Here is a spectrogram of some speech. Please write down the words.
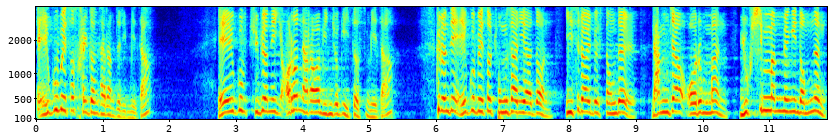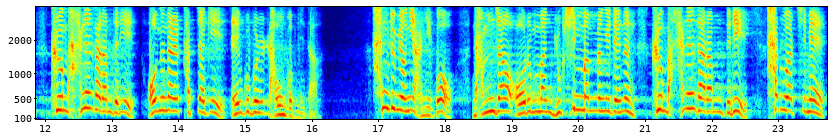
애굽에서 살던 사람들입니다. 애굽 주변에 여러 나라와 민족이 있었습니다. 그런데 애굽에서 종살이하던 이스라엘 백성들 남자 어른만 60만 명이 넘는 그 많은 사람들이 어느 날 갑자기 애굽을 나온 겁니다. 한두 명이 아니고 남자 어른만 60만 명이 되는 그 많은 사람들이 하루아침에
